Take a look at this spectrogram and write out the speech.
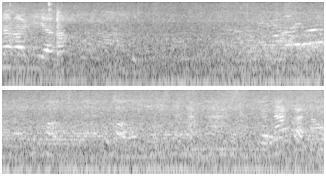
นั่นก็ดีอะนาะ เดี๋ยวหน้าก่อนเนาะ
